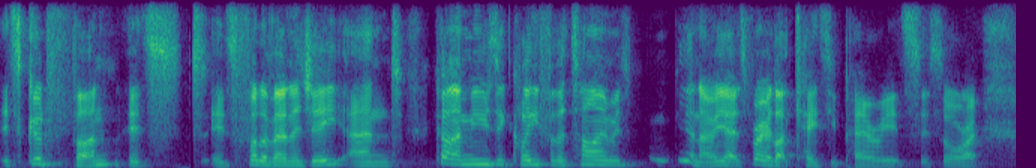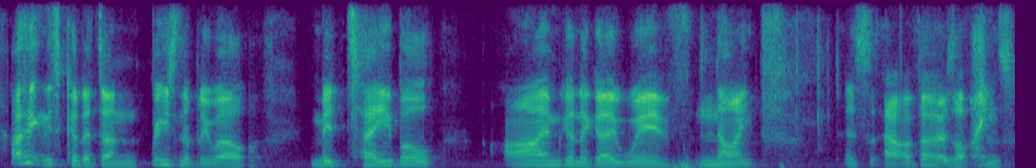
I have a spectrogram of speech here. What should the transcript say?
it's good fun. It's it's full of energy and kind of musically for the time. It's you know yeah, it's very like Katy Perry. It's it's all right. I think this could have done reasonably well. Mid table, I'm gonna go with ninth as out of those options.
